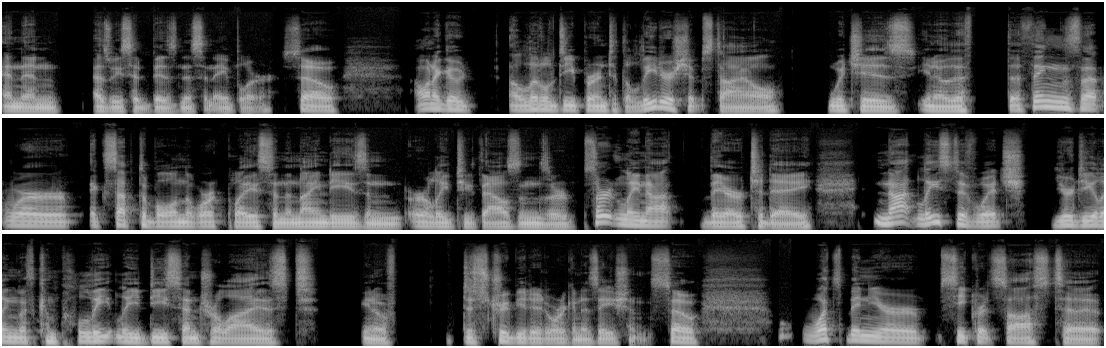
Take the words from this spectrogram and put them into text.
And then, as we said, business enabler. So I want to go a little deeper into the leadership style, which is, you know, the the things that were acceptable in the workplace in the 90s and early 2000s are certainly not there today not least of which you're dealing with completely decentralized you know distributed organizations. So what's been your secret sauce to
